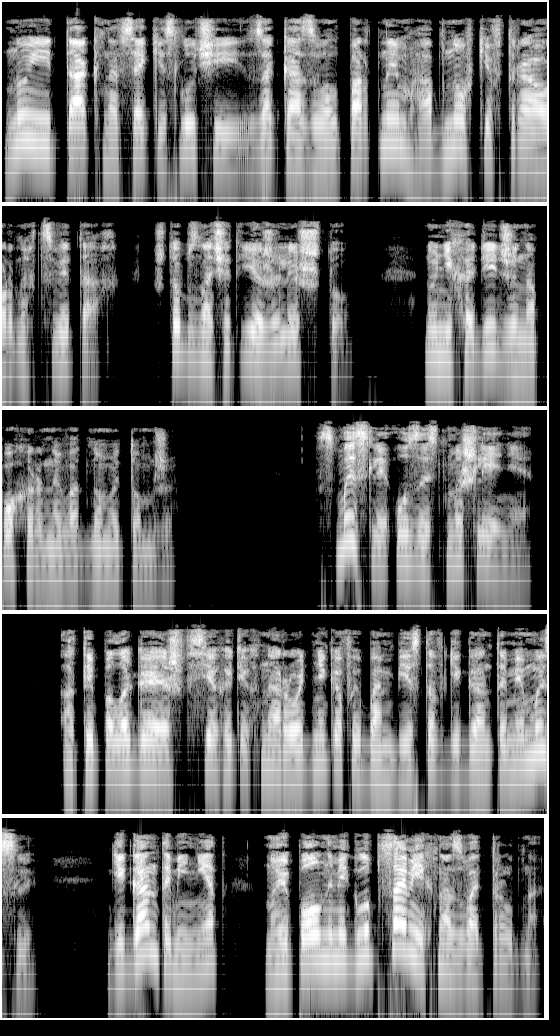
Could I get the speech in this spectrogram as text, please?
ну и так на всякий случай заказывал портным обновки в траурных цветах, чтоб, значит, ежели что. Ну не ходить же на похороны в одном и том же. В смысле узость мышления? А ты полагаешь всех этих народников и бомбистов гигантами мысли? Гигантами нет, но и полными глупцами их назвать трудно.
